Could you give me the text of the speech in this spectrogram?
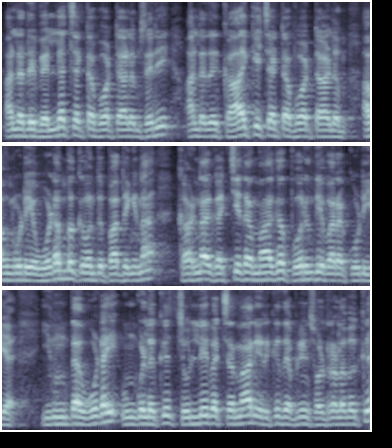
அல்லது வெள்ளை சட்டை போட்டாலும் சரி அல்லது காக்கி சட்டை போட்டாலும் உங்களுடைய உடம்புக்கு வந்து பார்த்தீங்கன்னா கனகச்சிதமாக பொருந்தி வரக்கூடிய இந்த உடை உங்களுக்கு சொல்லி வச்ச மாதிரி இருக்குது அப்படின்னு சொல்கிற அளவுக்கு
